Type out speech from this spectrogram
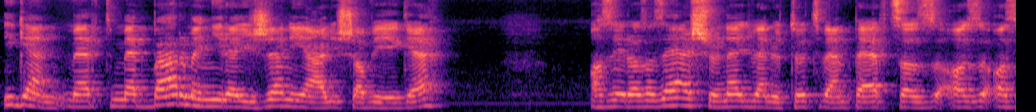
Igen, mert, mert bármennyire is zseniális a vége, azért az az első 45-50 perc az, az, az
